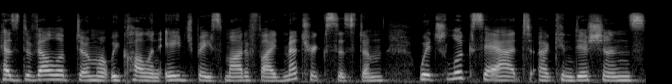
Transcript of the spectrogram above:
has developed um, what we call an age-based modified metric system, which looks at uh, conditions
